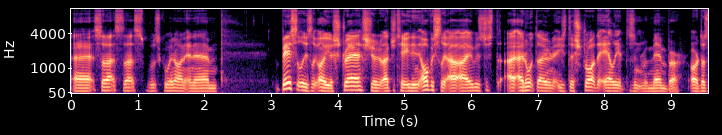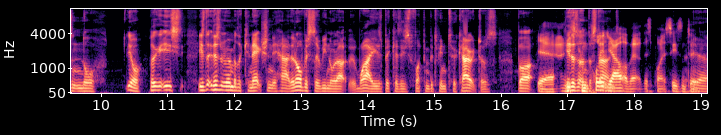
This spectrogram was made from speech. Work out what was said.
Uh, so that's that's what's going on, and um, basically he's like, "Oh, you're stressed, you're agitated." And obviously, I, I was just I, I wrote down he's distraught that Elliot doesn't remember or doesn't know. You know, like he's, he's he doesn't remember the connection they had, and obviously we know that why is because he's flipping between two characters, but Yeah, he he's doesn't completely understand. out of it at this point, season two. Yeah.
